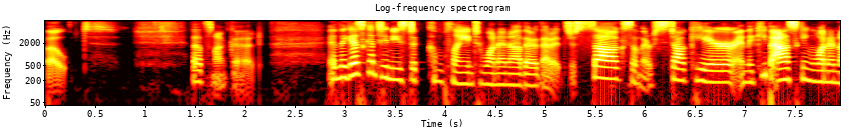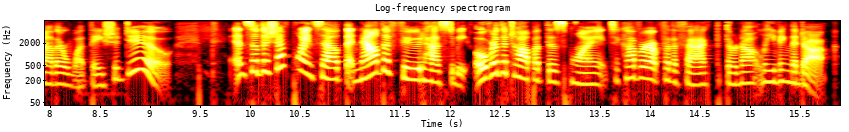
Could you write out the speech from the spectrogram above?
boat. That's not good. And the guest continues to complain to one another that it just sucks and they're stuck here, and they keep asking one another what they should do. And so the chef points out that now the food has to be over the top at this point to cover up for the fact that they're not leaving the dock.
